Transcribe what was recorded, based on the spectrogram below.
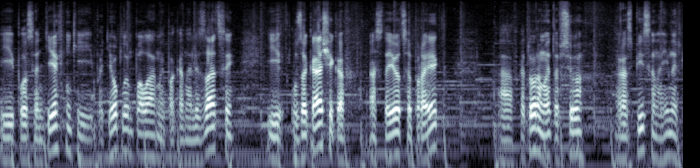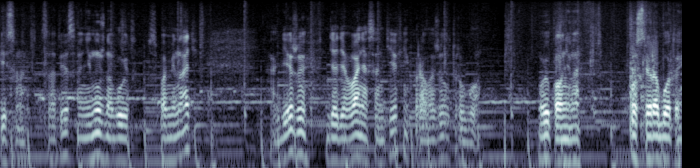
и по сантехнике, и по теплым полам, и по канализации. И у заказчиков остается проект, а, в котором это все расписано и написано. Соответственно, не нужно будет вспоминать, а где же дядя Ваня сантехник проложил трубу выполнена после работы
